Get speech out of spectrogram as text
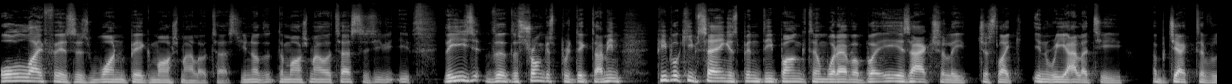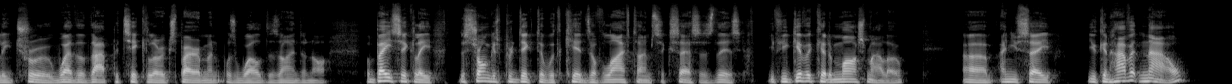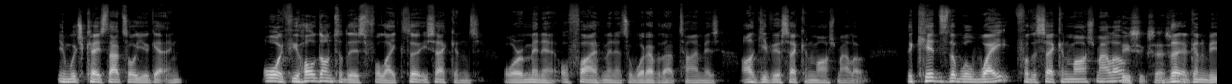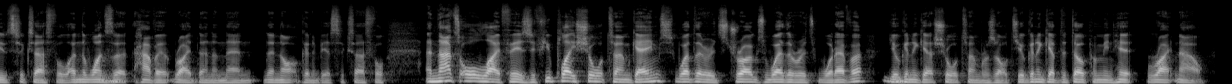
all life is is one big marshmallow test. You know that the marshmallow test is you, you, the, easy, the the strongest predictor. I mean, people keep saying it's been debunked and whatever, but it is actually just like in reality, objectively true whether that particular experiment was well designed or not. But basically, the strongest predictor with kids of lifetime success is this: if you give a kid a marshmallow um, and you say you can have it now, in which case that's all you're getting. Or if you hold on to this for like 30 seconds or a minute or five minutes or whatever that time is, I'll give you a second marshmallow. The kids that will wait for the second marshmallow, Be successful. they're going to be successful. And the ones mm. that have it right then and then, they're not going to be as successful. And that's all life is. If you play short term games, whether it's drugs, whether it's whatever, you're mm. going to get short term results. You're going to get the dopamine hit right now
